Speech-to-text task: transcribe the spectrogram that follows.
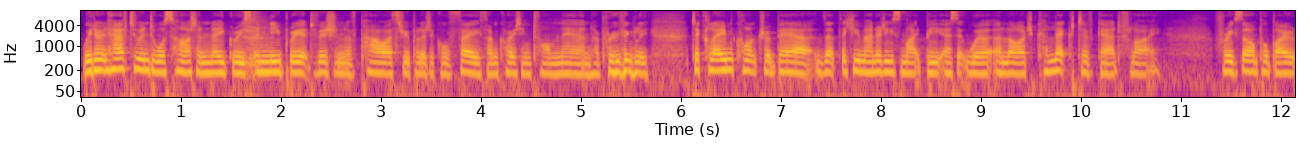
We don't have to endorse Hardt and Negri's inebriate vision of power through political faith, I'm quoting Tom Nairn approvingly, to claim contra Baier that the humanities might be, as it were, a large collective gadfly for example, by,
